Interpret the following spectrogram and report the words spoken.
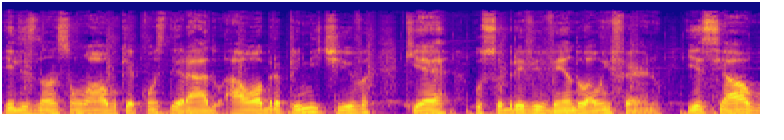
eles lançam um álbum que é considerado a obra primitiva, que é o Sobrevivendo ao Inferno. E esse álbum,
